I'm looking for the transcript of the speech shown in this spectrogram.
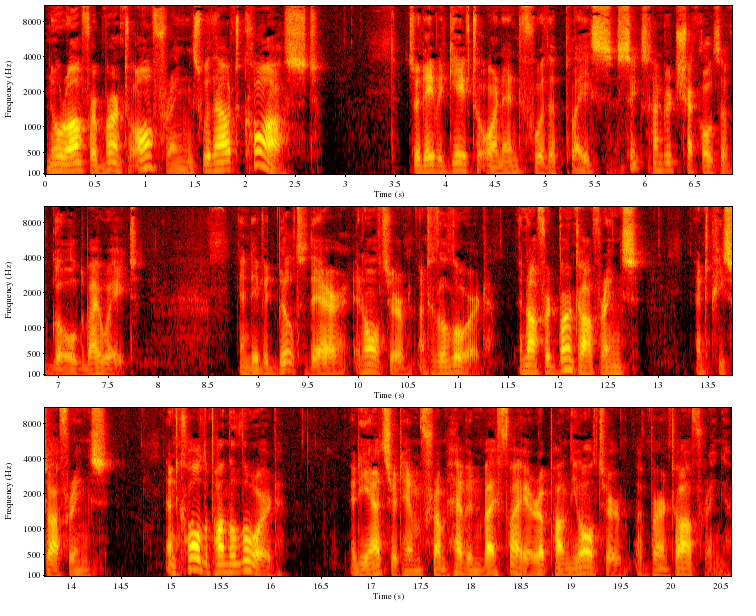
nor offer burnt offerings without cost. So David gave to Ornan for the place six hundred shekels of gold by weight. And David built there an altar unto the Lord, and offered burnt offerings and peace offerings, and called upon the Lord. And he answered him from heaven by fire upon the altar of burnt offering.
